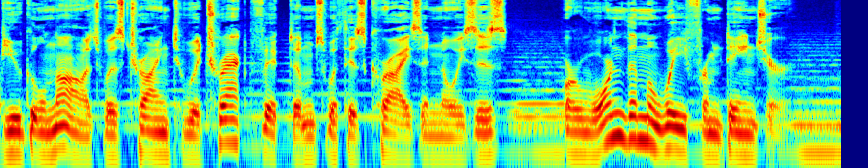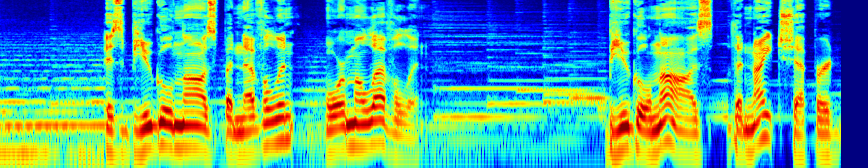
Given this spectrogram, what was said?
Bugul Noz was trying to attract victims with his cries and noises, or warn them away from danger. Is Bugul Noz benevolent or malevolent? Bugul Noz, the night shepherd,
